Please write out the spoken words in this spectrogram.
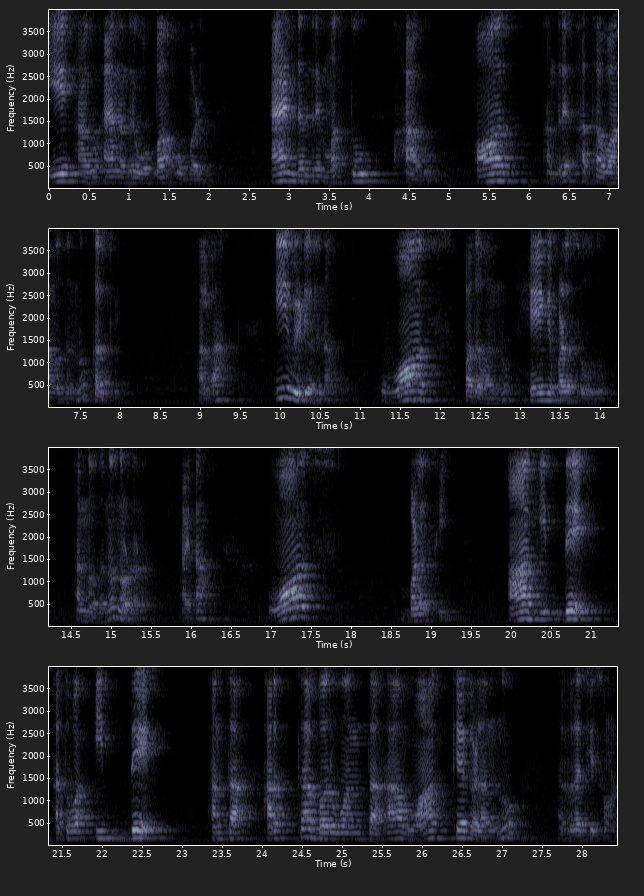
ಎ ಹಾಗೂ ಆ್ಯನ್ ಅಂದರೆ ಒಬ್ಬ, ಒಬ್ಬಳು. ಆ್ಯಂಡ್ ಅಂದರೆ ಮತ್ತು, ಹಾಗೂ. ಆರ್ ಅಂದರೆ ಅಥವಾ ಅನ್ನೋದನ್ನು ಕಲ್ತ್ವಿ, ಅಲ್ವಾ? ಈ ವಿಡಿಯೋಲಿ ನಾವು ವಾಸ್ ಪದವನ್ನು ಹೇಗೆ ಬಳಸುವುದು ಅನ್ನೋದನ್ನು ನೋಡೋಣ. ಆಯಿತಾ? ವಾಸ್ ಬಳಸಿ, ಆಗಿದ್ದೆ ಅಥವಾ ಇದ್ದೆ ಅಂತ ಅರ್ಥ ಬರುವಂತಹ ವಾಕ್ಯಗಳನ್ನು ರಚಿಸೋಣ.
